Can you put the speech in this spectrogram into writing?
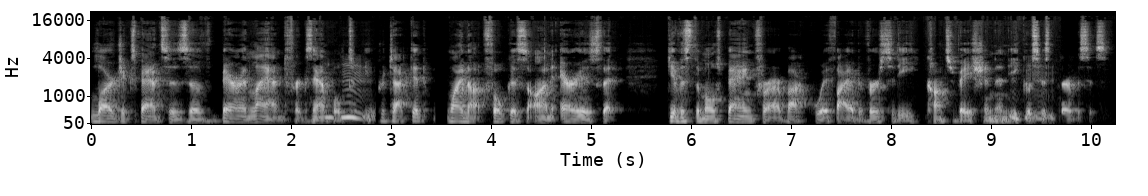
large expanses of barren land, for example, mm-hmm. to be protected. Why not focus on areas that give us the most bang for our buck with biodiversity conservation and mm-hmm. ecosystem services?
